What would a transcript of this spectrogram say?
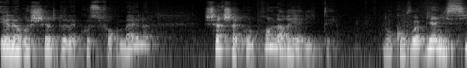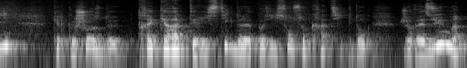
et à la recherche de la cause formelle, cherche à comprendre la réalité. Donc on voit bien ici quelque chose de très caractéristique de la position socratique. Donc je résume,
